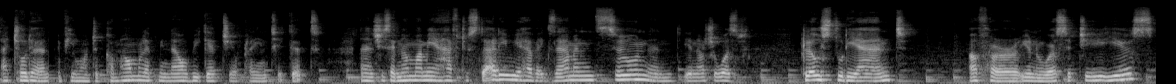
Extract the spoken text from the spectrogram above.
I told her, if you want to come home, let me know, we get your plane ticket. And she said, no, mommy, I have to study, we have exams soon. And, you know, she was close to the end of her university years.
